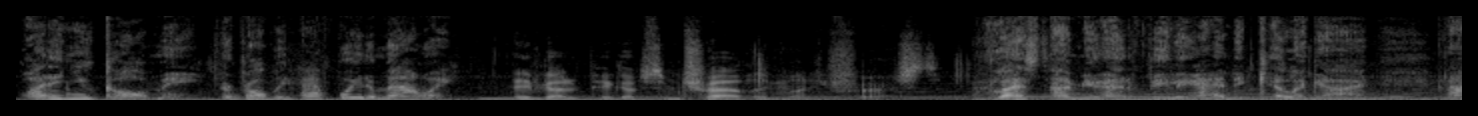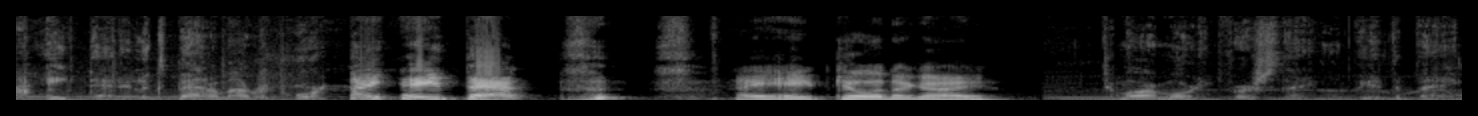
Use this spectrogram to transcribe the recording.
Why didn't you call me? You're probably halfway to Maui. They've got to pick up some traveling money first. Last time you had a feeling I had to kill a guy. And I hate that. It looks bad on my report. I hate that. I hate killing a guy. Tomorrow morning, first thing, we'll be at the bank.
